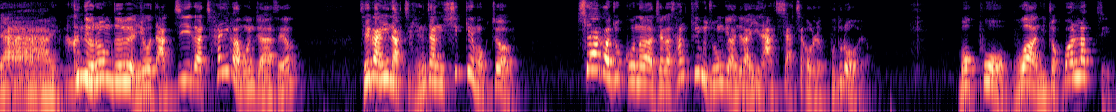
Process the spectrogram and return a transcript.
야, 근데 여러분들 이거 낙지가 차이가 뭔지 아세요? 제가 이 낙지 굉장히 쉽게 먹죠. 치아가 좋거나 제가 상킴이 좋은 게 아니라 이 낙지 자체가 원래 부드러워요. 목포, 무안 이쪽 뻘낙지.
